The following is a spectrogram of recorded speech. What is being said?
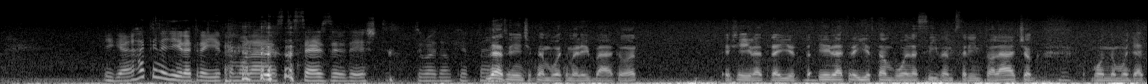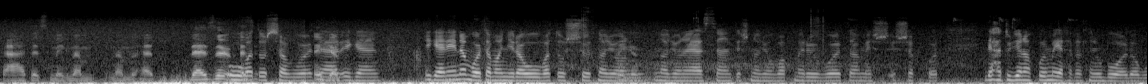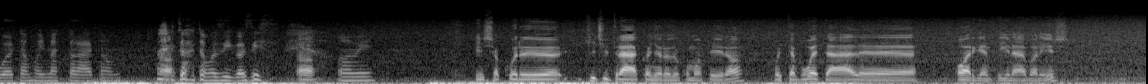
Igen, hát én egy életre írtam alá ezt a szerződést tulajdonképpen. Lehet, hogy én csak nem voltam elég bátor és életre, írt, életre írtam volna szívem szerint alá, csak mondom, hogy hát, hát ez még nem, nem lehet. De ez, Óvatosabb ez, volt igen. igen. Igen, én nem voltam annyira óvatos, sőt nagyon, nagyon elszánt és nagyon vakmerő voltam, és, és akkor, de hát ugyanakkor mérhetetlenül boldog voltam, hogy megtaláltam, ah. megtaláltam az igazit, ah. ami... És akkor kicsit rákanyarodok a matéra, hogy te voltál Argentinában is,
